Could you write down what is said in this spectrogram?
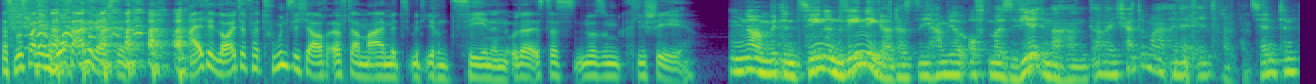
das muss man ihm hoch anrechnen. Alte Leute vertun sich ja auch öfter mal mit, mit ihren Zähnen. Oder ist das nur so ein Klischee? Na, mit den Zähnen weniger. Das, die haben ja oftmals wir in der Hand. Aber ich hatte mal eine ältere Patientin,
